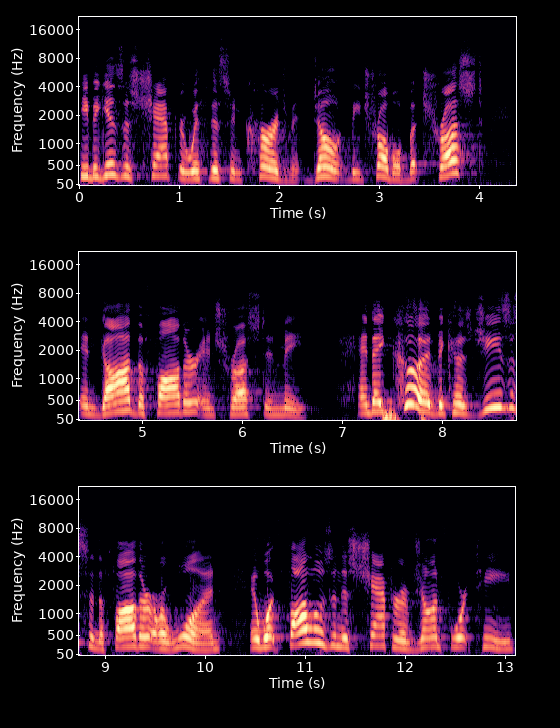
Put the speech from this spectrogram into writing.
he begins this chapter with this encouragement don't be troubled, but trust in God the Father and trust in me. And they could because Jesus and the Father are one. And what follows in this chapter of John 14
